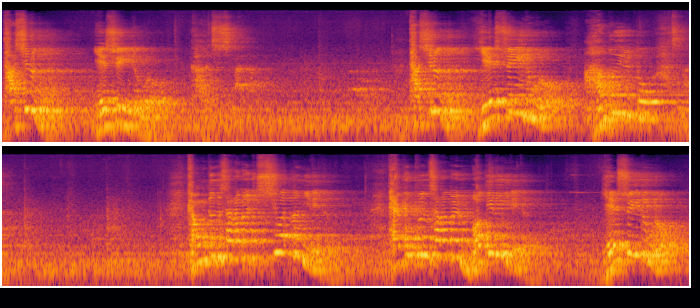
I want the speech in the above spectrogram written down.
다시는 예수의 이름으로 가르치지 마라. 다시는 예수의 이름으로 아무 일도 하지 마라. 병든 사람을 치유하는 일이든 배고픈 사람을 먹이는 일이든 예수의 이름으로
